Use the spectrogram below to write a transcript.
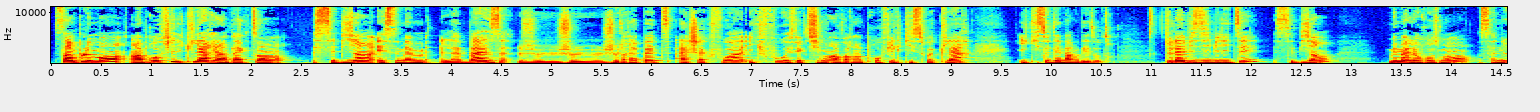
Simplement, un profil clair et impactant, c'est bien et c'est même la base. Je, le répète à chaque fois, il faut effectivement avoir un profil qui soit clair et qui se démarque des autres. De la visibilité, c'est bien, mais malheureusement, ça ne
